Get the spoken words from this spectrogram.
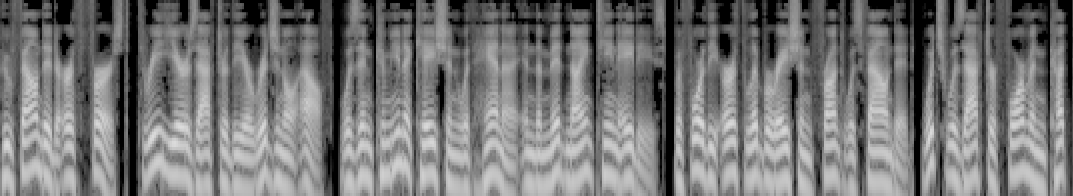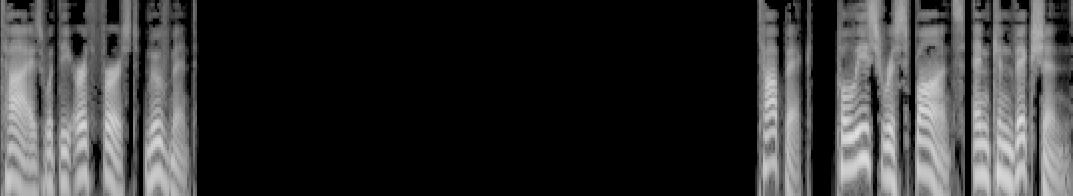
who founded Earth First, three years after the original ELF, was in communication with Hanna in the mid-1980s, before the Earth Liberation Front was founded, which was after Foreman cut ties with the Earth First movement. Topic: Police response and convictions.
